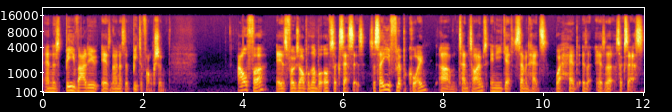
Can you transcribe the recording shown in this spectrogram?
And this b value is known as the beta function. Alpha is, for example, the number of successes. So, say you flip a coin um, 10 times and you get 7 heads, where head is a, is a success.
